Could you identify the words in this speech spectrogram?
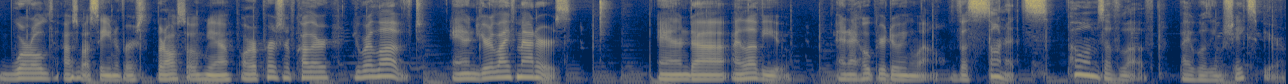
world, I was about to say universe, but also, yeah, or a person of color, you are loved and your life matters. And uh, I love you, and I hope you're doing well. The Sonnets, Poems of Love by William Shakespeare.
